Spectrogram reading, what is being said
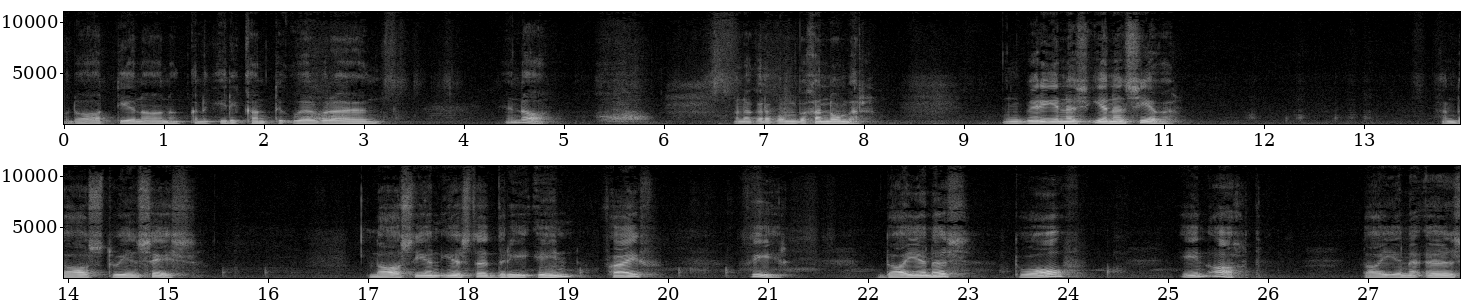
of daar teenoor dan kan ek hierdie kant toe oorbring. En daar. En dan kan ek hom begin nommer. En weer een is 1 en 7 en daar's 2 en 6 daar's een eerste 3 en 5 4 daai een is 12 en 8 Daai ene is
